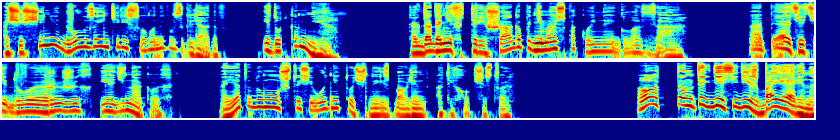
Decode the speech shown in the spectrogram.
Ощущение двух заинтересованных взглядов. Идут ко мне. Когда до них три шага, поднимаю спокойные глаза — Опять эти двое рыжих и одинаковых. А я-то думал, что сегодня точно избавлен от их общества. «Вот он ты где сидишь, боярин!»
